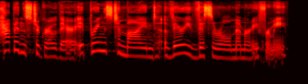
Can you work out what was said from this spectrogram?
happens to grow there, it brings to mind a very visceral memory for me.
